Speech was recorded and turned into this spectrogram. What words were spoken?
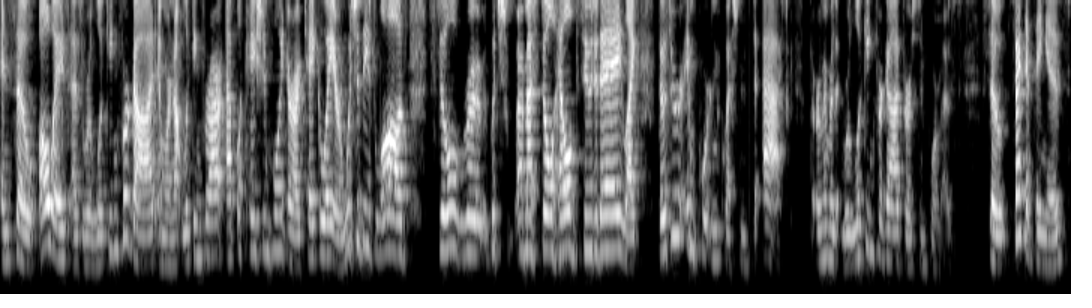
And so, always as we're looking for God and we're not looking for our application point or our takeaway or which of these laws still, re- which am I still held to today? Like, those are important questions to ask. But remember that we're looking for God first and foremost. So, second thing is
